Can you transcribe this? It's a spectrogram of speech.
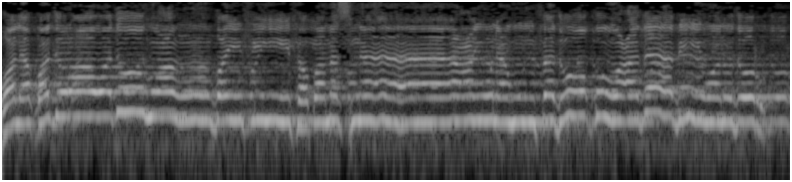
وَلَقَدْ رَاوَدُوهُ عَن ضَيْفِهِ فَطَمَسْنَا أَعْيُنَهُمْ فَذُوقُوا عَذَابِي وَنُذُرِ.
